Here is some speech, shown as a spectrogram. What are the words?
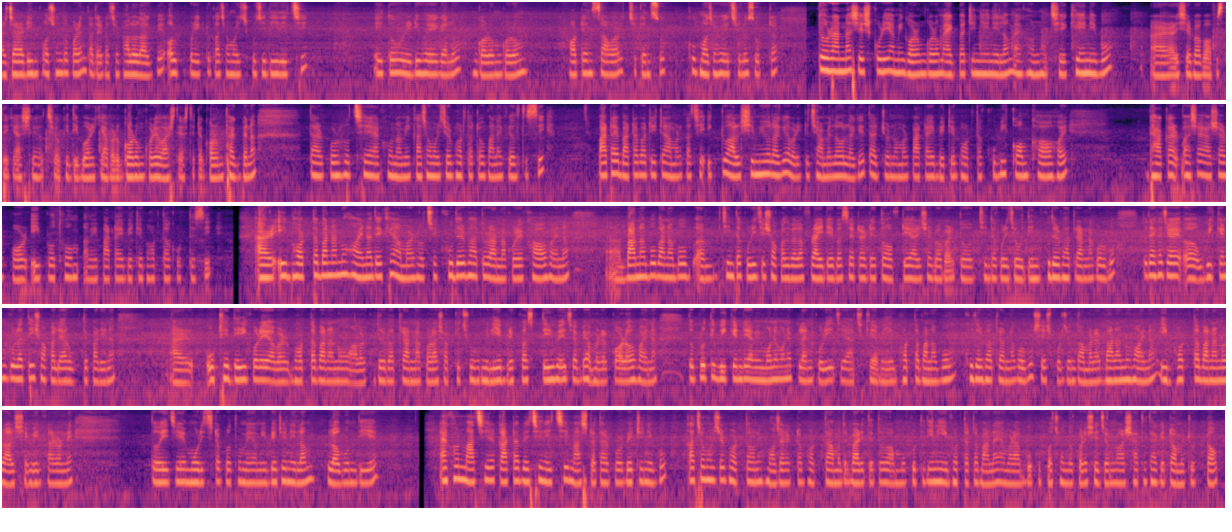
আর যারা ডিম পছন্দ করেন, তাদের কাছে ভালো লাগবে। অল্প করে একটু কাঁচামরিচ কুচি দিয়ে দিচ্ছি। এই তো রেডি হয়ে গেল গরম গরম hot and sour chicken soup খুব মজা হয়েছিল স্যুপটা তো রান্না শেষ করে আমি গরম গরম এক বাটি নিয়ে নিলাম। এখন হচ্ছে খেয়ে নিব। আর আরিসের বাবা অফিস থেকে আসলে হচ্ছে ওকে দিব আর কি। আবার গরম করেও আসতে আসতে এটা গরম থাকবে না। তারপর হচ্ছে এখন আমি কাঁচামরিচের ভর্তাটাও বানাই ফেলতেছি। পাটায় বাটাবাটিটা আমার কাছে একটু আলসেমিও লাগে, আবার একটু ঝামেলাও লাগে। তার জন্য আমার পাটায় বেটে ভর্তা খুবই কম খাওয়া হয়। ঢাকার বাসায় আসার পর এই প্রথম আমি পাটায় বেটে ভর্তা করতেছি। আর এই ভর্তা বানানো হয় না দেখে আমার হচ্ছে খুদের ভাতও রান্না করে খাওয়া হয় না। বানাবো বানাবো চিন্তা করি যে সকালবেলা ফ্রাইডে বা স্যাটারডে তো অফ ডে আরিসার বাবার তো চিন্তা করি যে ওই দিন খুদের ভাত রান্না করব। তো দেখা যায় উইকেন্ডগুলোতেই সকালে আর উঠতে পারি না। আর উঠে দেরি করে আবার ভর্তা বানানো, আবার খুদের ভাত রান্না করা সব কিছু মিলিয়ে ব্রেকফাস্ট দেরি হয়ে যাবে, আমার আর করাও হয় না। তো প্রতি উইকেন্ডে আমি মনে মনে প্ল্যান করি যে আজকে আমি ভর্তা বানাবো, খুদের ভাত রান্না করব, শেষ পর্যন্ত আমার আর বানানো হয় না। এই ভর্তা বানানোর আলসেমির কারণে। তো এই যে মরিচটা প্রথমে আমি বেটে নিলাম লবণ দিয়ে। এখন মাছের কাটা বেছে নিচ্ছি, মাছটা তারপর বেটে নেব। কাঁচামরিচের ভর্তা অনেক মজার একটা ভর্তা। আমাদের বাড়িতে তো আম্মু প্রতিদিনই এই ভর্তাটা বানায়, আমার আব্বু খুব পছন্দ করে, সেজন্য আর সাথে থাকে টমেটোর টক।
